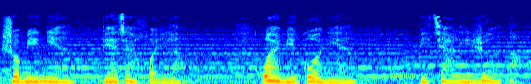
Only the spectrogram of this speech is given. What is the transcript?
说明年别再回了，外面过年比家里热闹。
